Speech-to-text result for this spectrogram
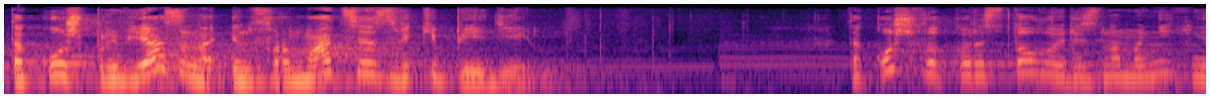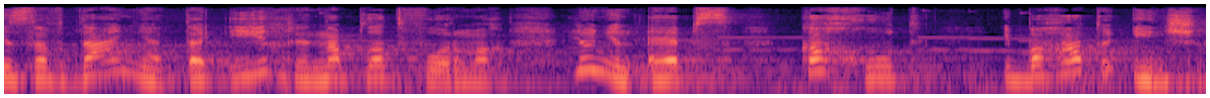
також прив'язана інформація з Вікіпедії. Також використовую різноманітні завдання та ігри на платформах Learning Apps, Kahoot і багато інших.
